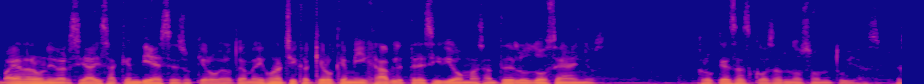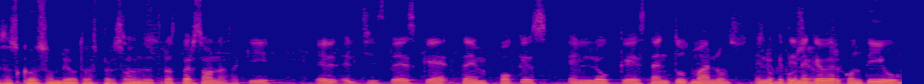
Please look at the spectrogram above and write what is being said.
vayan a la universidad y saquen dieces, o quiero, el otro día me dijo una chica, quiero que mi hija hable tres idiomas antes de los 12 años. Creo que esas cosas no son tuyas, esas cosas son de otras personas. Son de otras personas. Aquí el, el chiste es que te enfoques en lo que está en tus manos, en lo que tiene que 100%. ver contigo.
